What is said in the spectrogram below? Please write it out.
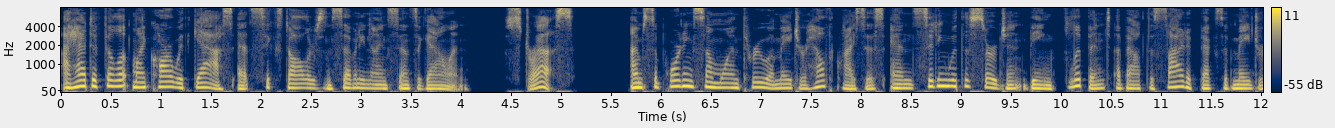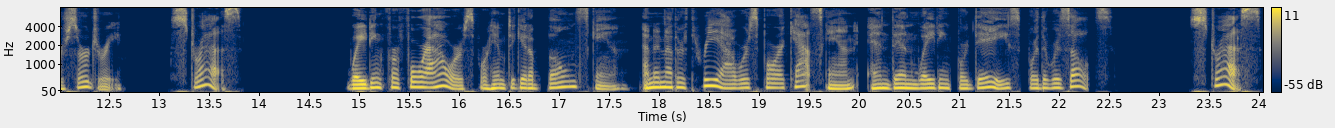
I had to fill up my car with gas at $6.79 a gallon. Stress. I'm supporting someone through a major health crisis and sitting with a surgeon being flippant about the side effects of major surgery. Stress waiting for four hours for him to get a bone scan, and another three hours for a CAT scan, and then waiting for days for the results. Stress.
